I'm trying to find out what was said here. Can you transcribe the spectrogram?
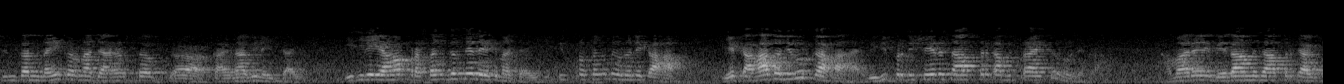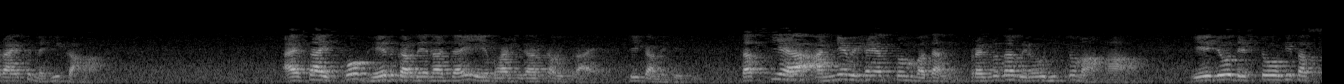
चिंतन नहीं करना चाहिए, अनर्थ कहना भी नहीं चाहिए। इसलिए यहाँ प्रसंग से देखना चाहिए। किस प्रसंग में उन्होंने कहा? ये कहा तो ज़रूर कहा है। विधि प्रतिषेध शास्त्र का अभिप्राय से उन्होंने कहा। हमारे वेदांत शास्त्र के अभिप्राय से नहीं कहा। ऐसा इसको भेद कर देना चाहिए, ये भाष्यकार का अभिप्राय है। ठीक है मैं देखिए तस्य अन्य विषयत्व वदन, प्रकृत विरोधित्व महा ये जो दृष्टो ही तस्थ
